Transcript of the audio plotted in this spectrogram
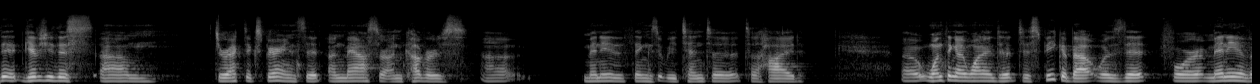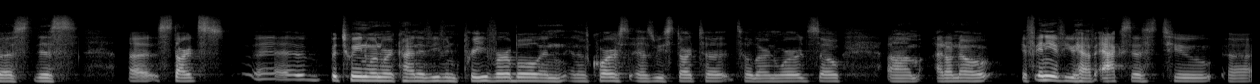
it gives you this um, direct experience. It unmasks or uncovers uh, many of the things that we tend to, to hide. Uh, one thing I wanted to, to speak about was that for many of us, this uh, starts uh, between when we're kind of even pre-verbal and, and of course as we start to, to learn words. So um, I don't know if any of you have access to uh,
